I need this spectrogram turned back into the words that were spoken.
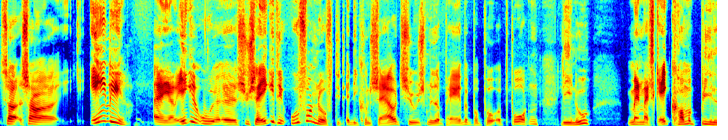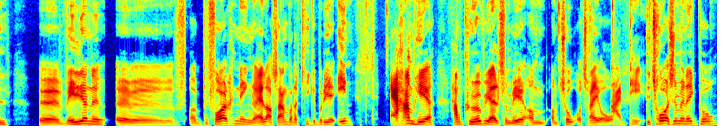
så, så egentlig er jeg jo ikke, øh, synes jeg ikke, det er ufornuftigt, at de konservative smider pape på, på porten lige nu. Men man skal ikke komme og bilde øh, vælgerne øh, og befolkningen og alle os andre, der kigger på det her ind, er ham her, ham kører vi altså med om, om to og tre år. Nej, det, Det tror jeg simpelthen ikke på.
